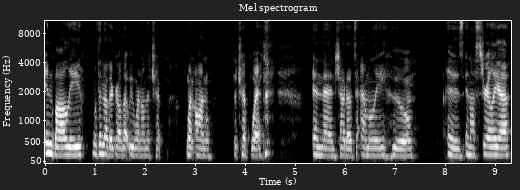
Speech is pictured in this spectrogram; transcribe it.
in Bali with another girl that we went on the trip, went on the trip with. and then shout out to Emily, who is in Australia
